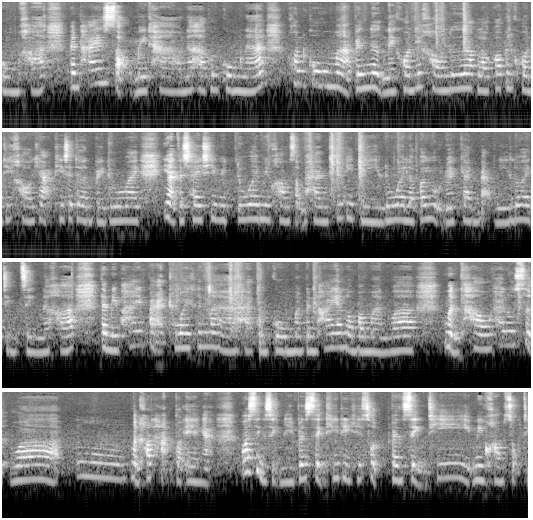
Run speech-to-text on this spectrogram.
กุมคะเป็นไพ่สองไม้เท้านะคะคุณกุมนะ คนกุมอะเป็นหนึ่งในคนที่เขาเลือกแล้วก็เป็นคนที่เขาอยากที่จะเดินไปด้วย อยากจะใช้ชีวิตด้วยมีความสัมพันธ์ที่ดีๆด้วย แล้วก็อยู่ด้วยกันแบบนี้ด้วยจริง ๆนะคะ แต่มีไพ่แปดถ้วยขึ้นมาค่ะคุณกุมมันเป็นไพ่อารมณ์ประมาณว่า เหมือนเขาแค่รู้สึกว่าอืม เหมือนเขาถามตัวเองอะว่าสิ่งสิ่งนี้เป็นสิ่งที่ดีที่สุดเป็นสิ่งที่มีความสุขจ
